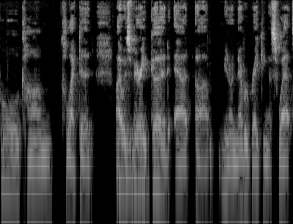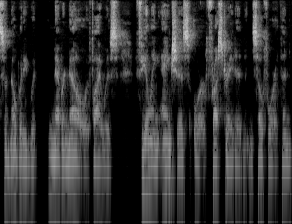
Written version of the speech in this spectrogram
cool, calm, collected. I was mm-hmm. very good at, um, you know, never breaking a sweat. So nobody would never know if I was feeling anxious or frustrated and so forth. And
